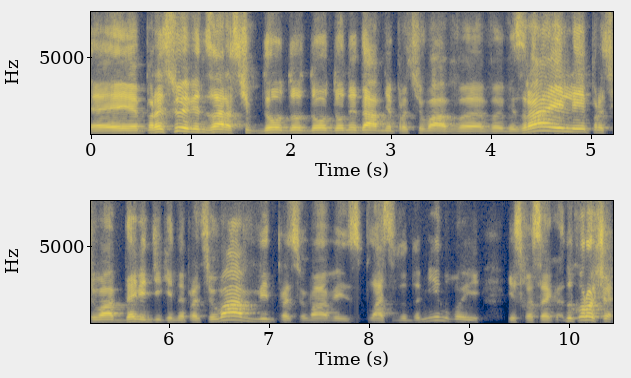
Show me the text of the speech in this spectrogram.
е, працює він зараз чи до, до, до, до недавньо працював в, в, в Ізраїлі. Працював де він тільки не працював. Він працював із Пласідо Домінго і із Хосе. Ну коротше,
